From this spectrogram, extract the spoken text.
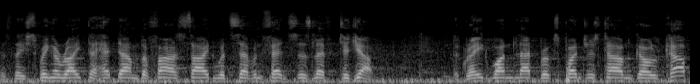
as they swing a right to head down the far side with seven fences left to jump. The Grade 1 Ladbrokes Punchestown Gold Cup.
